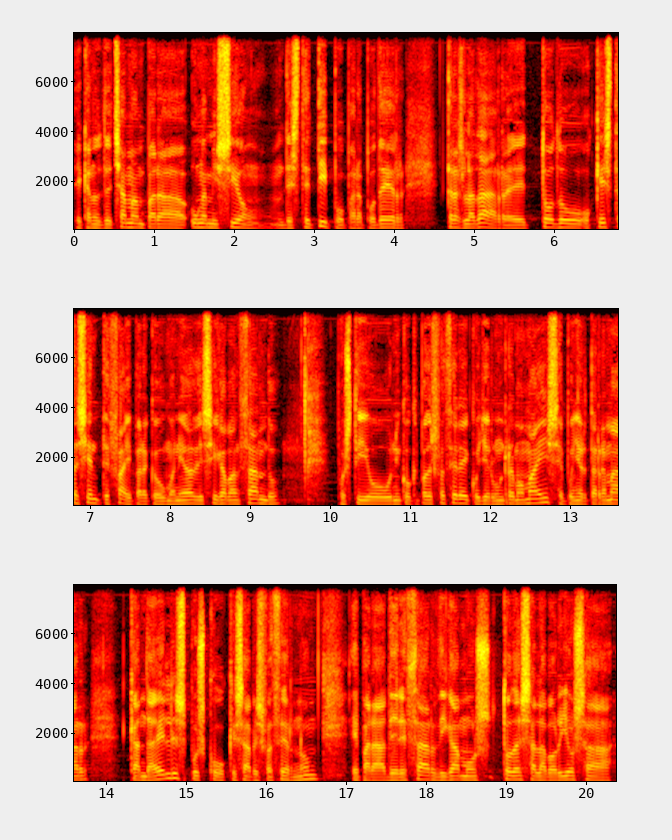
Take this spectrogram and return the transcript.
e cando te chaman para unha misión deste tipo para poder trasladar eh, todo o que esta xente fai para que a humanidade siga avanzando, pois ti o único que podes facer é coller un remo máis e poñerte a remar canda eles, pois co que sabes facer, non? E para aderezar, digamos, toda esa laboriosa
